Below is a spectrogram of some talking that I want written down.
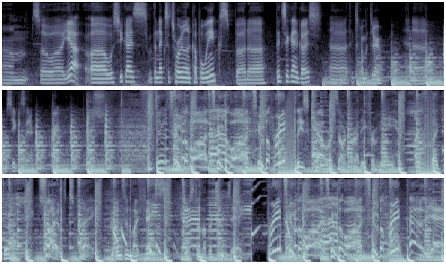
Um, so uh, yeah, uh, we'll see you guys with the next tutorial in a couple weeks. But uh, thanks again, guys. Uh, thanks for coming through, and I'll see you guys later. All right, to the one, to the one, to the three. These cowards aren't ready for me. I fight dirty. Child's play. Guns in my face. Just another Tuesday. Three to the one, to the one, to the three. Hell yeah!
